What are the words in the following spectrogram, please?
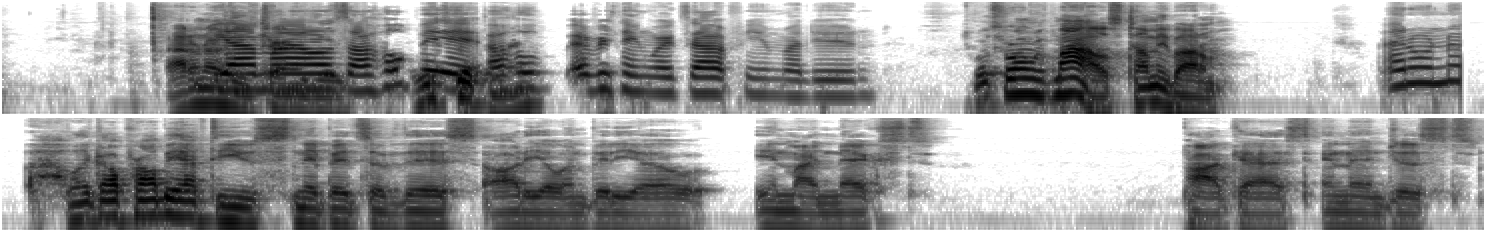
I don't know. yeah, whose turn it Miles. I hope it. I hope everything works out for you, my dude. What's wrong with Miles? Tell me about him. I don't know. Like I'll probably have to use snippets of this audio and video in my next podcast, and then just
